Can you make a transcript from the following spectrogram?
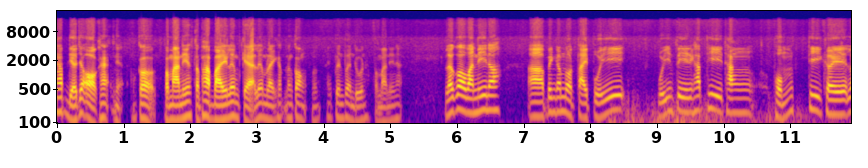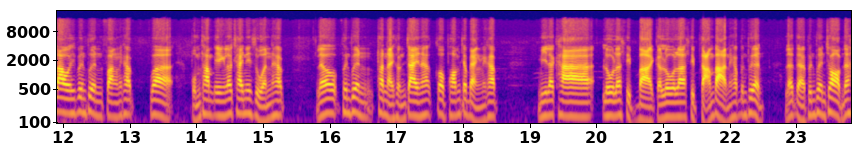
ครับ เดี๋ยวจะออกฮะเนี่ยก็ประมาณนี้สภาพใบเริ่มแก่เริ่มอะไรครับน้องกล้องให้เพื่อนๆดูนะประมาณนี้นะแล้วก็วันนี้เนาะเป็นกำหนดใส่ปุ๋ยปุ๋ยอินทรีย์นะครับที่ทางผมที่เคยเล่าให้เพื่อนๆฟังนะครับ ว่าผมทำเองแล้วใช้ในสวนนะครับ แล้วเพื่อนๆท่านไหนสนใจนะก็พร้อมจะแบ่งนะครับ มีราคาโลละ 10 บาทกับโลละ 13 บาทนะครับเพื่อนๆแล้วแต่เพื่อนๆชอบนะ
